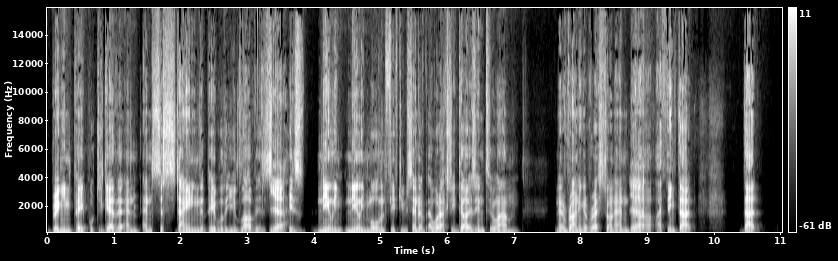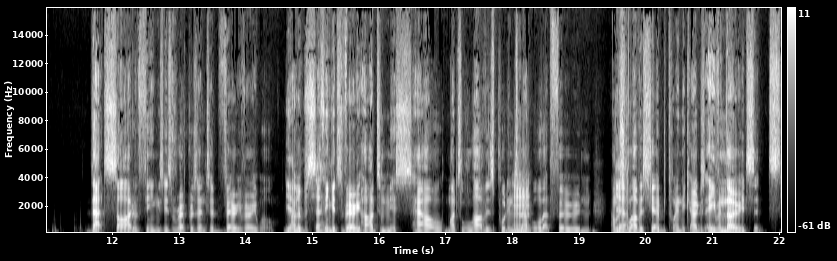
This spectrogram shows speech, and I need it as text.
bringing people together and and sustaining the people that you love is Yeah. is nearly nearly more than fifty percent of what actually goes into um you know running a restaurant. And Yeah. uh, I think that that that side of things is represented very very well. Yeah. hundred percent. I think it's very hard to miss how much love is put into Mm. that all that food and how much Yeah. love is shared between the characters, even though it's it's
